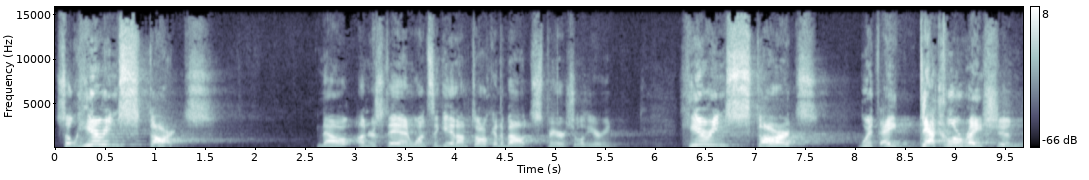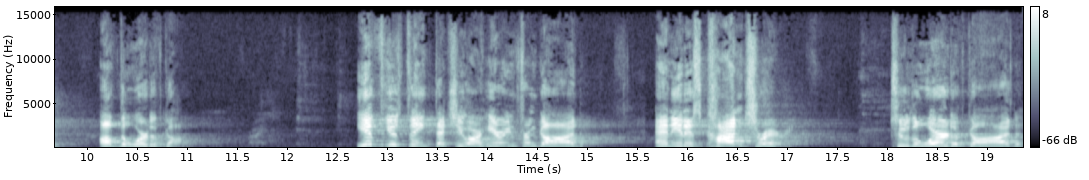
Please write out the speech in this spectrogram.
So hearing starts. Now, understand, once again, I'm talking about spiritual hearing. Hearing starts with a declaration of the Word of God. If you think that you are hearing from God and it is contrary to the Word of God,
